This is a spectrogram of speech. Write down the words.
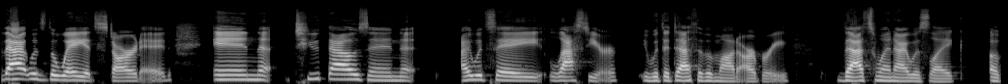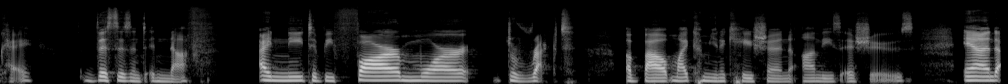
that was the way it started. In 2000, I would say last year, with the death of Ahmaud Arbery, that's when I was like, okay, this isn't enough. I need to be far more direct about my communication on these issues. And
